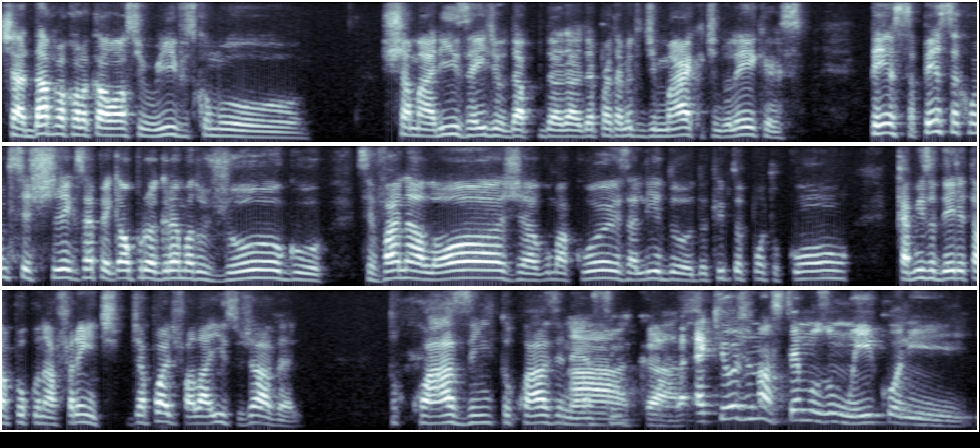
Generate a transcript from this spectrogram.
Já dá para colocar o Austin Reeves como chamariz aí de, da, da, da, departamento de marketing do Lakers? Pensa, pensa quando você chega, você vai pegar o programa do jogo, você vai na loja, alguma coisa ali do, do Crypto.com, camisa dele tá um pouco na frente. Já pode falar isso já, velho? Tô quase, hein? Tô quase nessa. Ah, cara. É que hoje nós temos um ícone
